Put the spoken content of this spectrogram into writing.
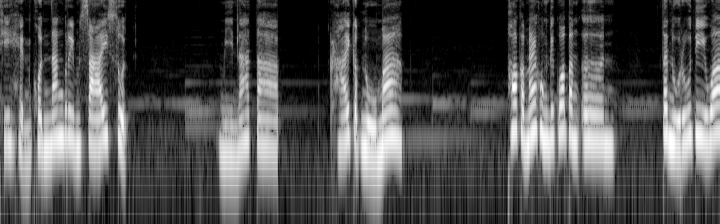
ที่เห็นคนนั่งริมซ้ายสุด มีหน้าตา คล้ายกับหนูมาก พ่อกับแม่คงนึกว่าบังเอิญ แต่หนูรู้ดีว่า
